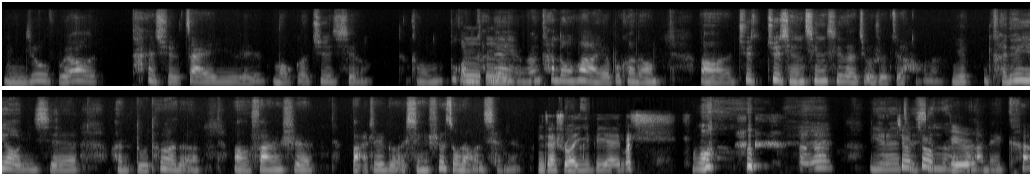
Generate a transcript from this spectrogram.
嗯，你就不要太去在意某个剧情，可能不管看电影跟看动画，也不可能呃，剧剧情清晰的就是最好的，也肯定也有一些很独特的，呃，番是把这个形式做到了前面。你在说 EBA 吗？我，嗯，EVA 最新的我还没看。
